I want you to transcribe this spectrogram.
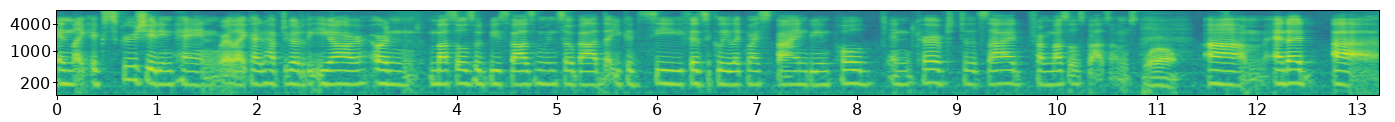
in like excruciating pain where like I'd have to go to the ER or and muscles would be spasming so bad that you could see physically like my spine being pulled and curved to the side from muscle spasms. wow. Um, and I, uh,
